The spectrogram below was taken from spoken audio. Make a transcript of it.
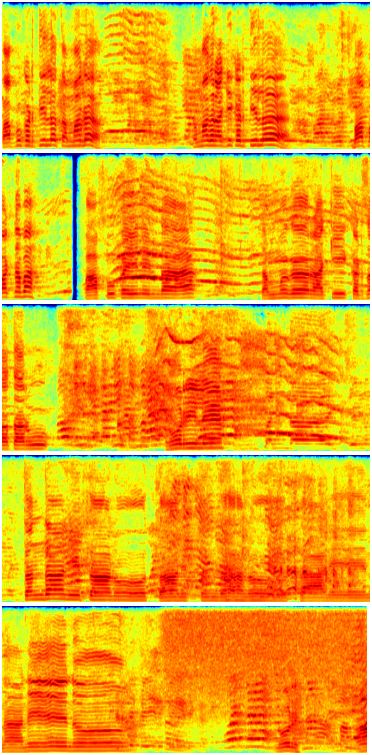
ಪಾಪು ಕಟ್ತಿಲ್ಲ ತಮ್ಮಾಗ. ತಮ್ಮಾಗ ರಾಕಿ ಕಟ್ತಿಲ್ಲ. ಬಾ ಪಟ್ನ ಬಾ. ಪಾಪು ಕೈಲಿಂದ ತಮ್ಮಗ ರಾಕಿ ಕಟ್ಸತಾರು. ನೋಡ್ರಿ ಇಲ್ಲೇ. ತಂದಾನೆ ತಾನು ತಾನೆ ತಂದಾನು ತಾನೇ ನಾನೇನು. ನೋಡ್ರಿ. ಆ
